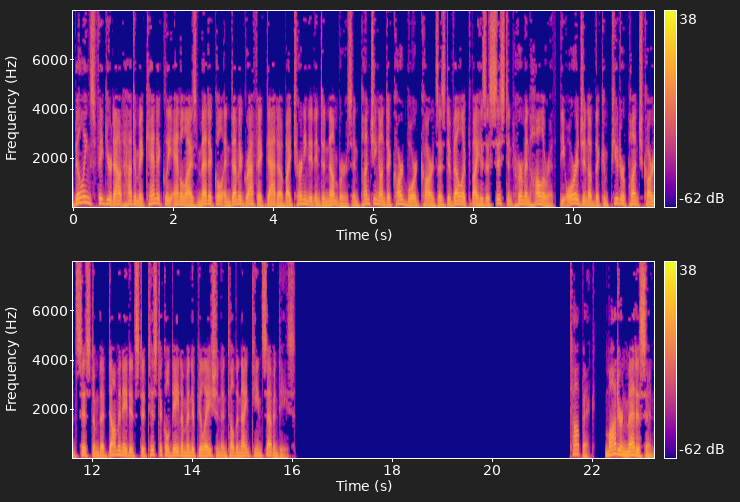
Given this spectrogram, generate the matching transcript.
Billings figured out how to mechanically analyze medical and demographic data by turning it into numbers and punching onto cardboard cards as developed by his assistant Herman Hollerith, the origin of the computer punch card system that dominated statistical data manipulation until the 1970s. Modern medicine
